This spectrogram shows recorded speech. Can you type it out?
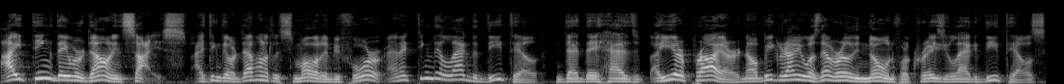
I think they were down in size. I think they were definitely smaller than before, and I think they lacked the detail that they had a year prior. Now, Big Ramy was never really known for crazy leg details.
